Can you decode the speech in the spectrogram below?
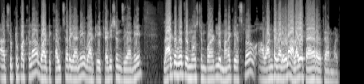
ఆ చుట్టుపక్కల వాటి కల్చర్ కానీ వాటి ట్రెడిషన్స్ కానీ లేకపోతే మోస్ట్ ఇంపార్టెంట్లీ మన కేసులో ఆ వంటకాలు కూడా అలాగే తయారవుతాయి అనమాట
